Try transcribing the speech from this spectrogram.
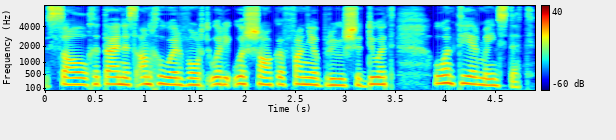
sal getuienis aangehoor word oor die oorsake van jou broer se dood. Hoe hanteer mens dit?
